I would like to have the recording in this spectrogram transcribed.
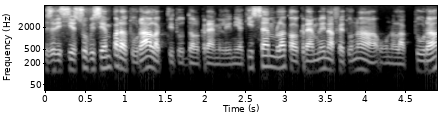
És a dir, si és suficient per aturar l'actitud del Kremlin. I aquí sembla que el Kremlin ha fet una, una lectura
